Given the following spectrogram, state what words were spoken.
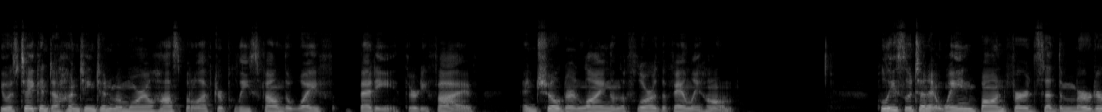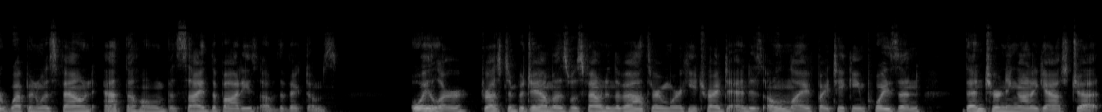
he was taken to Huntington Memorial Hospital after police found the wife, Betty, 35, and children lying on the floor of the family home. Police Lieutenant Wayne Bonford said the murder weapon was found at the home beside the bodies of the victims. Euler, dressed in pajamas, was found in the bathroom where he tried to end his own life by taking poison, then turning on a gas jet.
